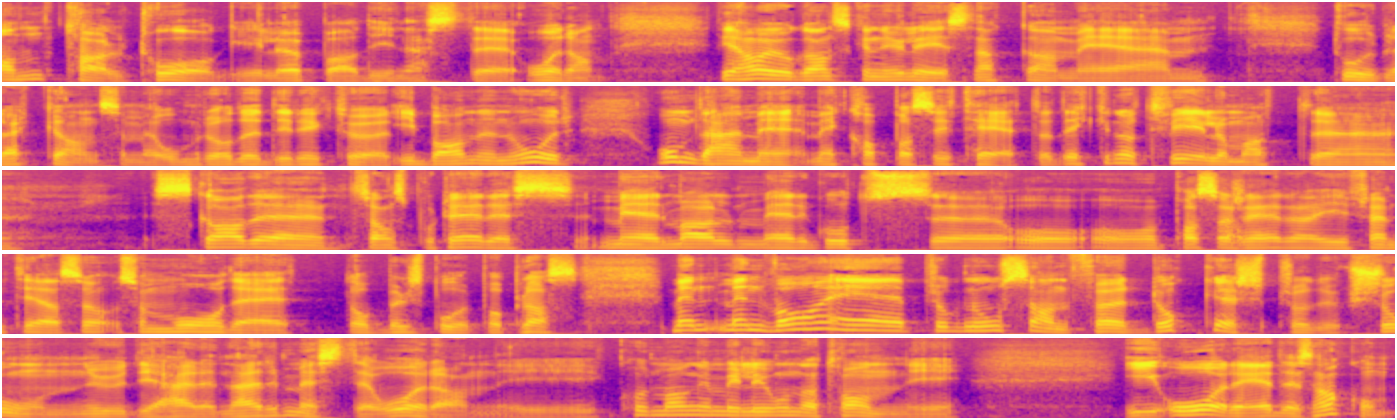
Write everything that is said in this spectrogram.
antall tog i løpet av de neste årene. Vi har jo ganske nylig snakka med Tor Brekkan, som er områdedirektør i Bane Nor, om det her med, med kapasitet. Og Det er ikke noe tvil om at skal det transporteres mer malm, mer gods eh, og, og passasjerer i fremtida, så, så, må det et dobbeltspor på plass. Men, men hva er prognosene for deres produksjon nå de her nærmeste årene? I, hvor mange millioner tonn i, i året er det snakk om?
